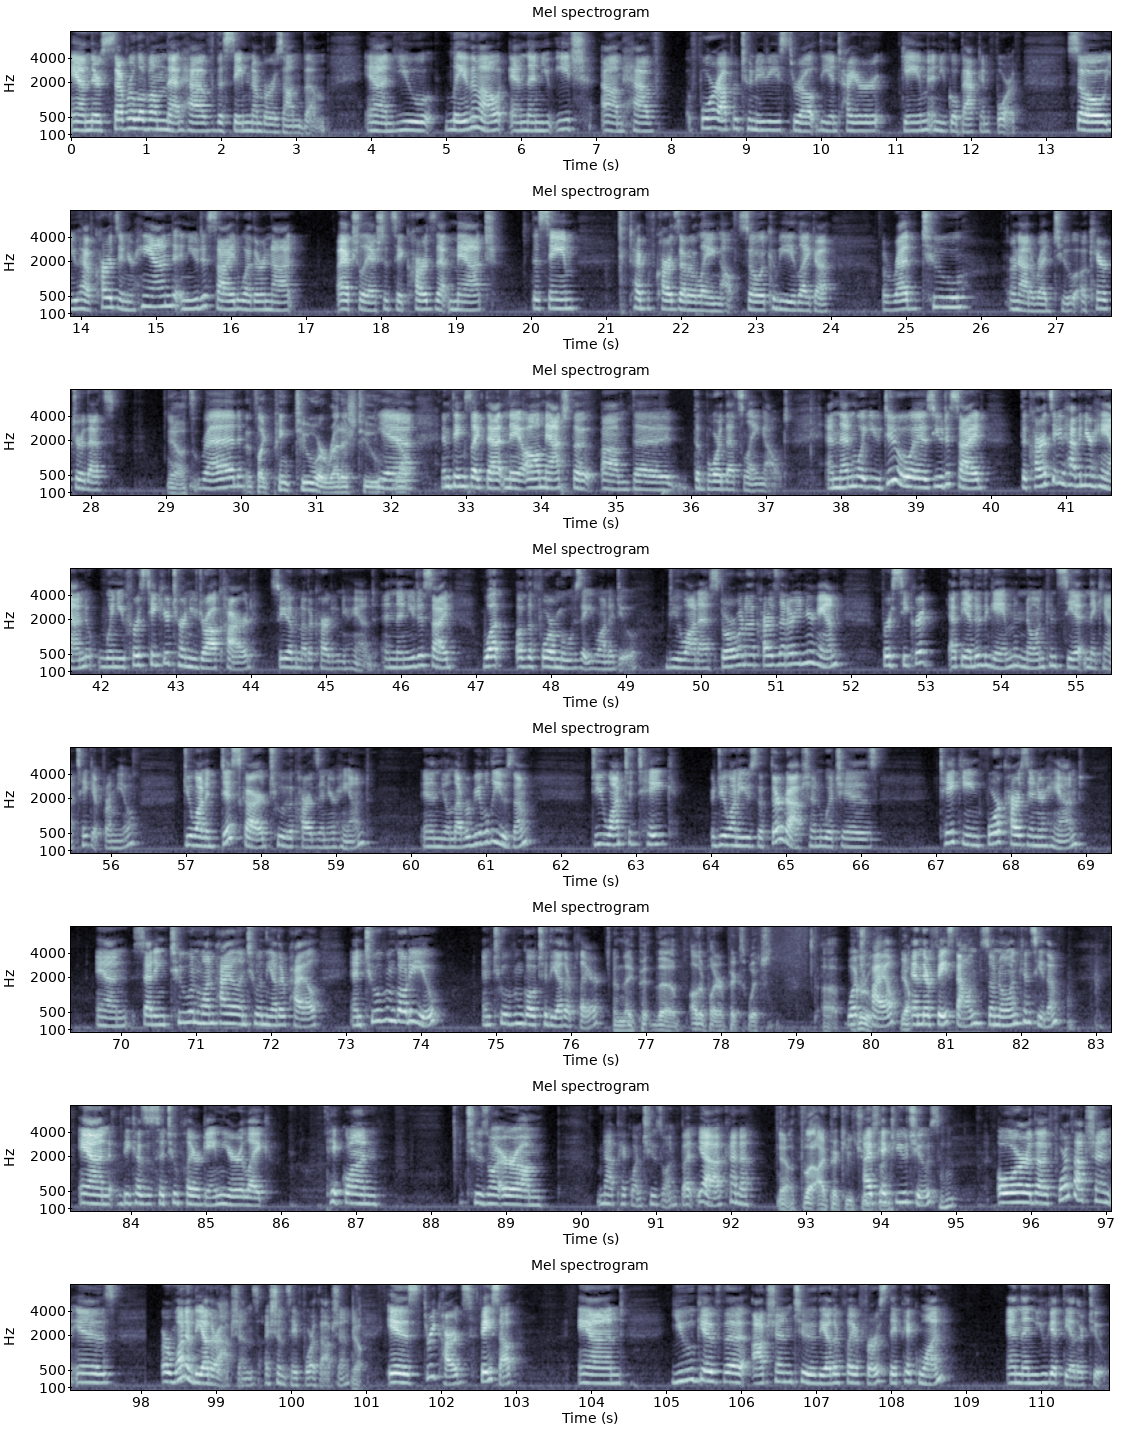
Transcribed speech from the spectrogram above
and there's several of them that have the same numbers on them. And you lay them out, and then you each um, have four opportunities throughout the entire game, and you go back and forth. So you have cards in your hand, and you decide whether or not, actually, I should say cards that match the same type of cards that are laying out. So it could be like a a red two, or not a red two, a character that's Yeah, it's red, it's like pink two or reddish two. yeah, Yep. and things like that, and they all match the um, the the board that's laying out. And then what you do is you decide the cards that you have in your hand. When you first take your turn, you draw a card, so you have another card in your hand, and then you decide what of the four moves that you want to do. Do you want to store one of the cards that are in your hand for secret at the end of the game, and no one can see it and they can't take it from you? Do you want to discard two of the cards in your hand, and you'll never be able to use them? do you want to take or do you want to use the third option which is taking four cards in your hand and setting two in one pile and two in the other pile and two of them go to you and two of them go to the other player And they pick, the other player picks which uh, which group. pile Yep. and they're face down so no one can see them and because it's a two player game you're like pick one choose one or um not pick one choose one but yeah kind of yeah, the I pick you choose. I thing. picked you choose. Or the fourth option is, or one of the other options, I shouldn't say fourth option, Yeah. is three cards face up, and you give the option to the other player first. They pick one, and then you get the other two.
